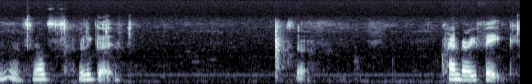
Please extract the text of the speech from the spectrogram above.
Mmm, smells really good. So, cranberry fig.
